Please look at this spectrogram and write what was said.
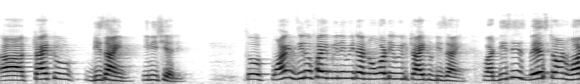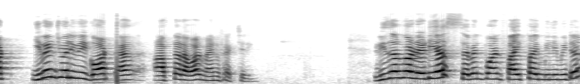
uh, try to design initially. So 0.05 millimeter nobody will try to design but this is based on what eventually we got uh, after our manufacturing. Reservoir radius 7.55 millimeter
